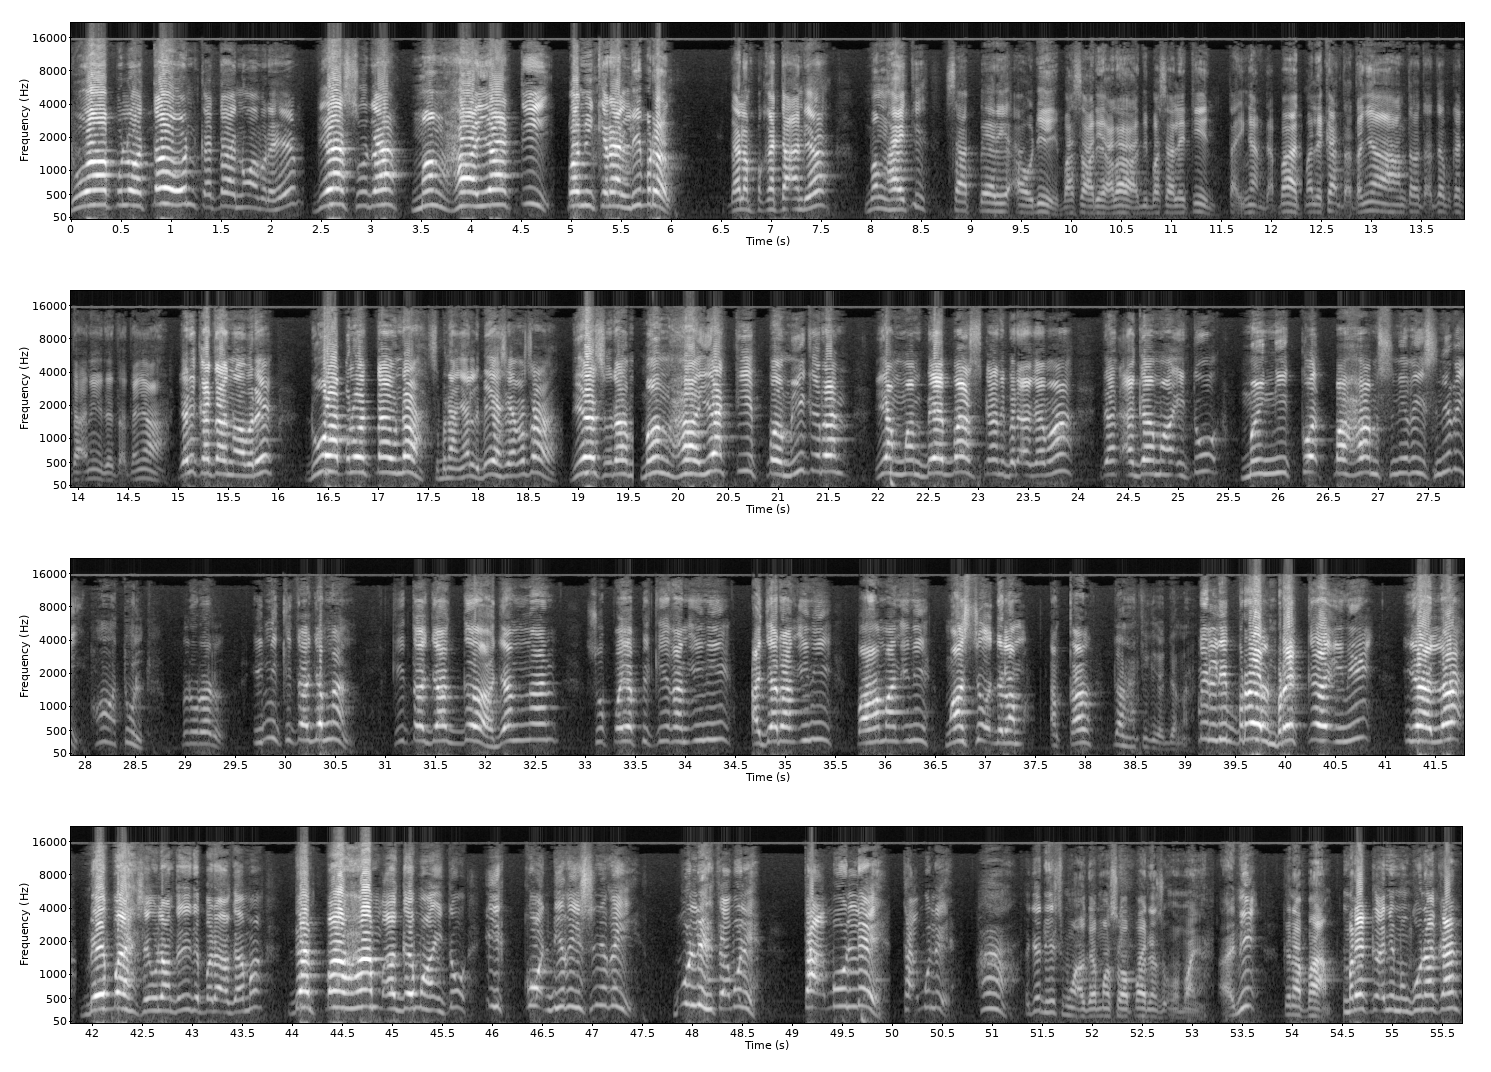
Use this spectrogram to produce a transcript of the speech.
20 tahun kata Anwar Ibrahim dia sudah menghayati pemikiran liberal. Dalam perkataan dia menghayati sapere audi. Bahasa dia lah di bahasa Latin. Tak ingat dapat. Malaikat tak tanya hantar tak tahu perkataan ni dia tak tanya. Jadi kata Anwar Ibrahim 20 tahun dah. Sebenarnya lebih saya rasa. Dia sudah menghayati pemikiran yang membebaskan daripada agama dan agama itu mengikut paham sendiri-sendiri. Ha betul plural ini kita jangan. Kita jaga. Jangan supaya pikiran ini, ajaran ini, pahaman ini masuk dalam akal dan hati kita. Jangan. Liberal mereka ini ialah bebas, saya ulang tadi, daripada agama. Dan paham agama itu ikut diri sendiri. Boleh tak boleh? Tak boleh. Tak boleh. Ha, jadi semua agama siapa dan seumpamanya. Ha, ini kena faham. Mereka ini menggunakan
